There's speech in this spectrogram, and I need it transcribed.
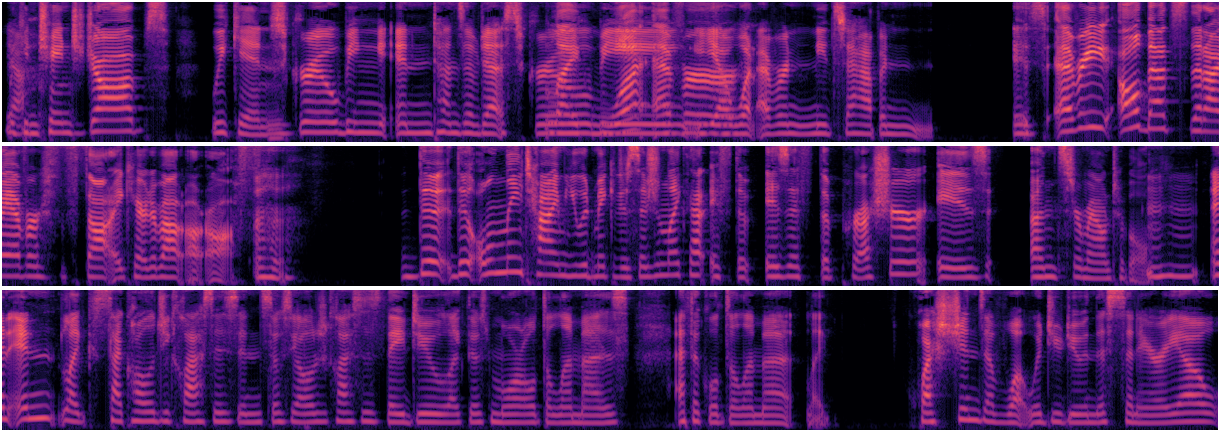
Yeah. we can change jobs we can Screw being in tons of debt, screw Like, being, whatever- Yeah, whatever needs to happen. it's every all bets that i ever thought i cared about are off Uh-huh. the the only time you would make a decision like that if the is if the pressure is unsurmountable hmm And in like psychology classes and sociology classes, they do like those moral dilemmas, ethical dilemma, like questions of what would you do in this scenario.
